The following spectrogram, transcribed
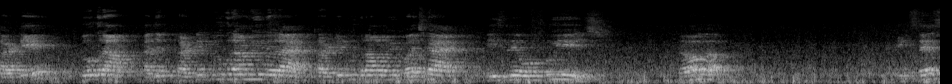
32 ग्राम और जब 32 ग्राम यूज़ हो रहा है 32 ग्राम अभी बच है, इसलिए O2 इज़ क्या होगा? एक्सेस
